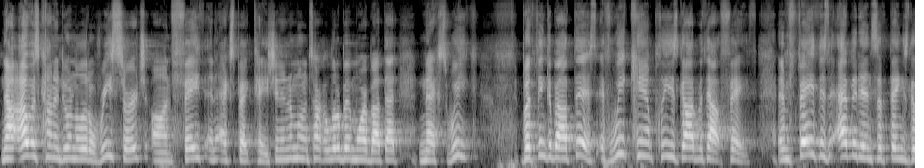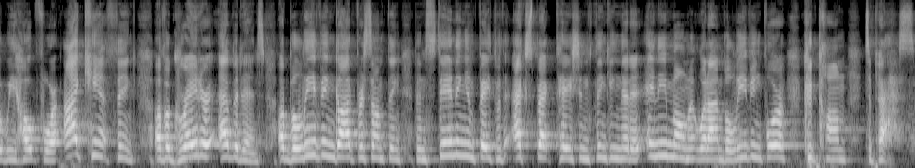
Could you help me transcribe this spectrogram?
Now, I was kind of doing a little research on faith and expectation, and I'm going to talk a little bit more about that next week. But think about this if we can't please God without faith, and faith is evidence of things that we hope for. I can't think of a greater evidence of believing God for something than standing in faith with expectation, thinking that at any moment what I'm believing for could come to pass.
